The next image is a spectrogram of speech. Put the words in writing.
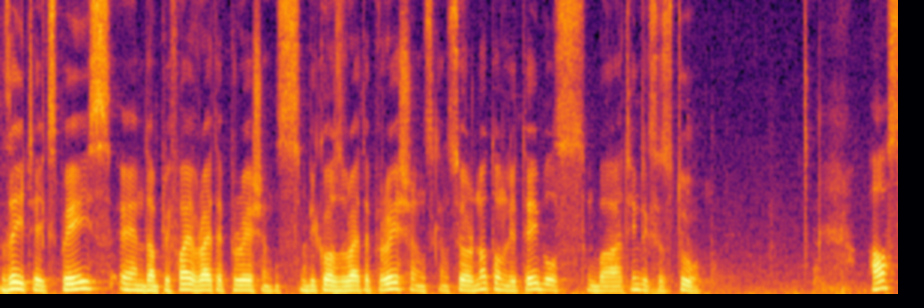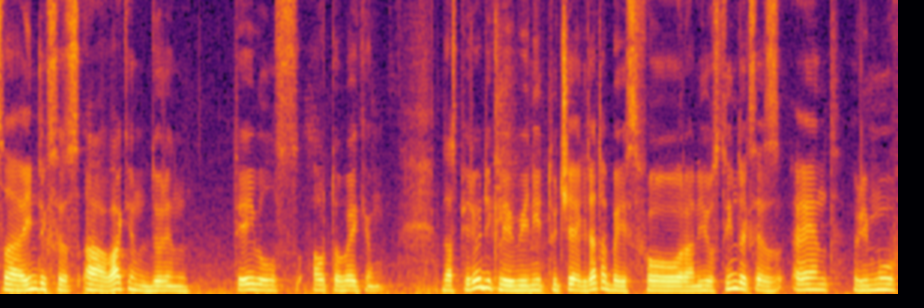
They take space and amplify write operations because write operations concern not only tables but indexes too. Also, indexes are vacuumed during tables auto vacuum. Thus, periodically we need to check database for unused indexes and remove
